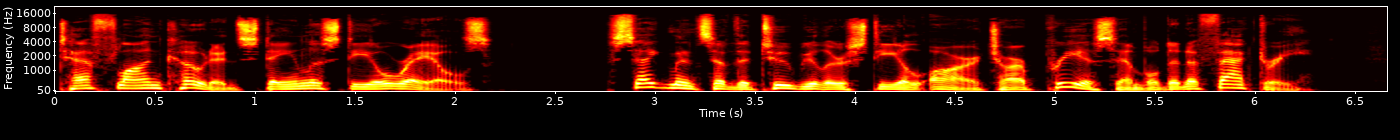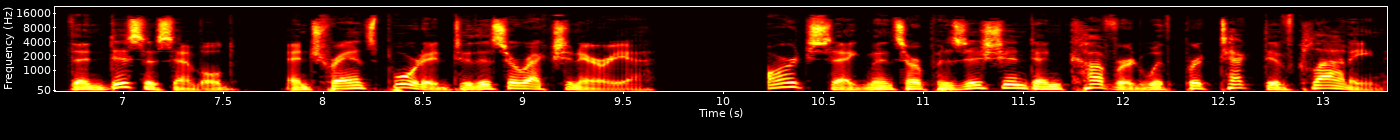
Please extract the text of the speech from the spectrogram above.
Teflon-coated stainless steel rails. Segments of the tubular steel arch are pre-assembled in a factory, then disassembled and transported to this erection area. Arch segments are positioned and covered with protective cladding.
